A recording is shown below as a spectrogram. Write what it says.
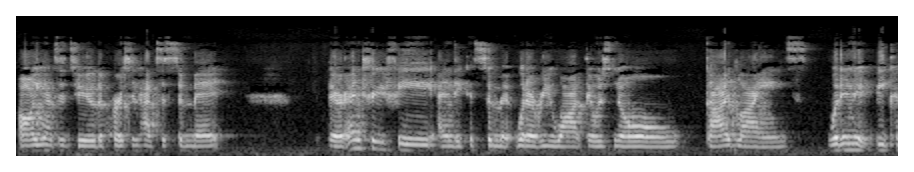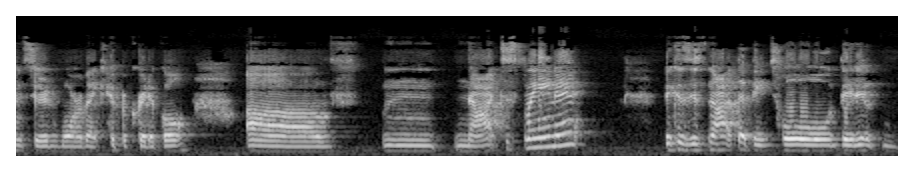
all you have to do, the person had to submit their entry fee and they could submit whatever you want. There was no guidelines. Wouldn't it be considered more like hypocritical of not displaying it? Because it's not that they told, they didn't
